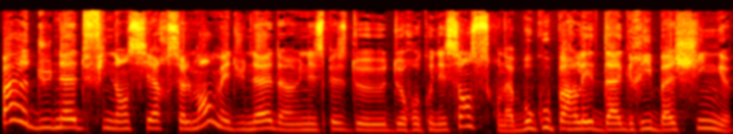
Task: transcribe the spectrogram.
pas d'une aide financière seulement, mais d'une aide, une espèce de, de reconnaissance, parce qu'on a beaucoup parlé d'agri-bashing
